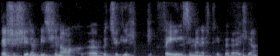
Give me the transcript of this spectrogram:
recherchiert ein bisschen auch äh, bezüglich Fails im NFT-Bereich, ja.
